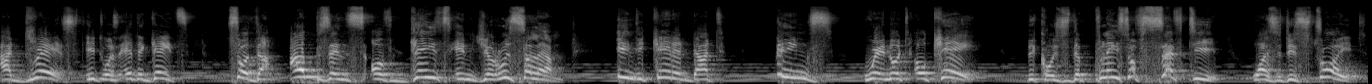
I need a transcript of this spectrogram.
addressed. It was at the gates. So the absence of gates in Jerusalem indicated that things were not okay because the place of safety was destroyed.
